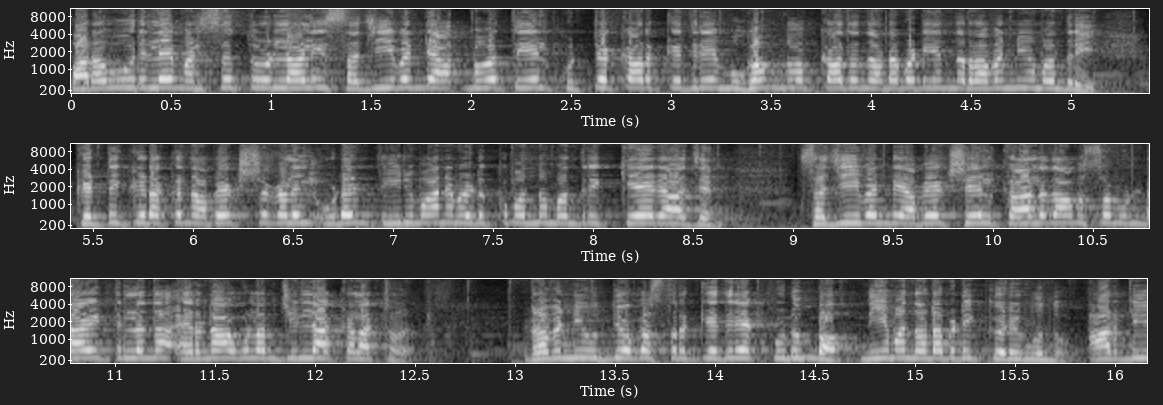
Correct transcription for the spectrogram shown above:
പറവൂരിലെ മത്സ്യത്തൊഴിലാളി സജീവന്റെ ആത്മഹത്യയിൽ കുറ്റക്കാർക്കെതിരെ മുഖം നോക്കാതെ നടപടിയെന്ന് റവന്യൂ മന്ത്രി കെട്ടിക്കിടക്കുന്ന അപേക്ഷകളിൽ ഉടൻ തീരുമാനമെടുക്കുമെന്നും മന്ത്രി കെ രാജൻ. സജീവന്റെ അപേക്ഷയിൽ കാലതാമസം ഉണ്ടായിട്ടില്ലെന്ന് എറണാകുളം ജില്ലാ കളക്ടർ. റവന്യൂ ഉദ്യോഗസ്ഥർക്കെതിരെ കുടുംബം നിയമ നടപടിക്കൊരുങ്ങുന്നു. ആർ ഡി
